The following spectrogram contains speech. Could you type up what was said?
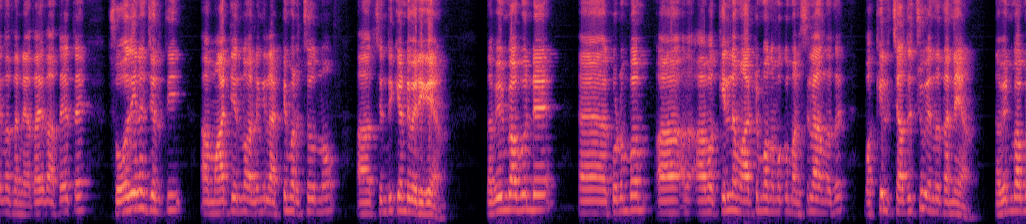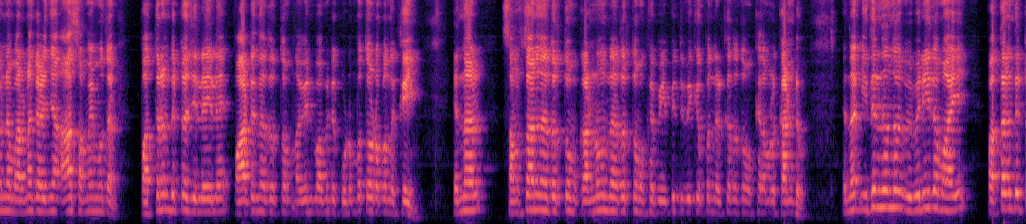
എന്ന് തന്നെ. അതായത് അദ്ദേഹത്തെ സ്വാധീനം ചെലുത്തി മാറ്റിയെന്നോ അല്ലെങ്കിൽ അട്ടിമറിച്ചോ എന്നോ ചിന്തിക്കേണ്ടി വരികയാണ്. നവീൻ ബാബുവിന്റെ കുടുംബം ആ, വക്കീലിനെ മാറ്റുമ്പോൾ നമുക്ക് മനസ്സിലാകുന്നത് വക്കീൽ ചതിച്ചു എന്ന് തന്നെയാണ്. നവീൻ ബാബുവിന്റെ മരണം കഴിഞ്ഞ ആ സമയം മുതൽ പത്തനംതിട്ട ജില്ലയിലെ പാർട്ടി നേതൃത്വം നവീൻ ബാബുവിന്റെ കുടുംബത്തോടൊപ്പം നിൽക്കുകയും എന്നാൽ സംസ്ഥാന നേതൃത്വവും കണ്ണൂർ നേതൃത്വവും ഒക്കെ പി പി ദിവിക്കൊപ്പം നിൽക്കുന്നതും ഒക്കെ നമ്മൾ കണ്ടു. എന്നാൽ ഇതിൽ നിന്ന് വിപരീതമായി പത്തനംതിട്ട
